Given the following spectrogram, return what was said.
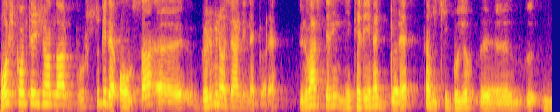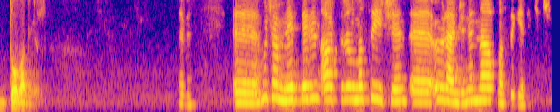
boş kontenjanlar burslu bile olsa e, bölümün özelliğine göre, üniversitenin niteliğine göre tabii ki bu yıl e, dolabilir. Evet. Ee, hocam netlerin artırılması için e, öğrencinin ne yapması gerekir?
